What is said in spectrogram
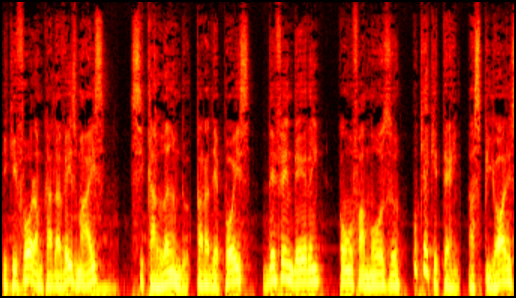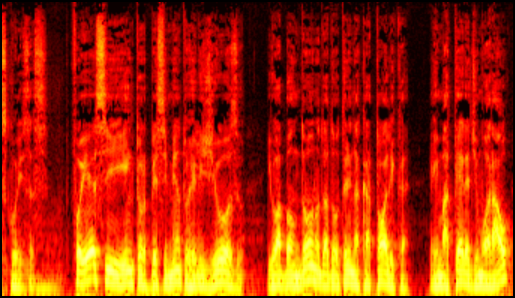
e que foram cada vez mais se calando para depois defenderem com o famoso o que é que tem? As piores coisas. Foi esse entorpecimento religioso e o abandono da doutrina católica em matéria de moral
